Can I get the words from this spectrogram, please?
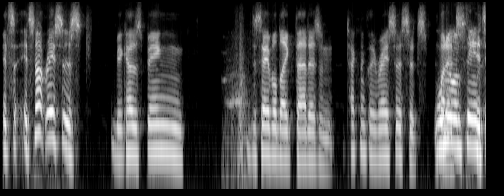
it's it's not racist because being disabled like that isn't technically racist. It's Well, but no, I'm it's saying it's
